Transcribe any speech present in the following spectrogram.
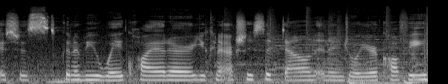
it's just gonna be way quieter. You can actually sit down and enjoy your coffee.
